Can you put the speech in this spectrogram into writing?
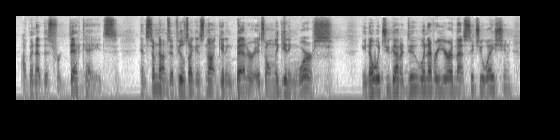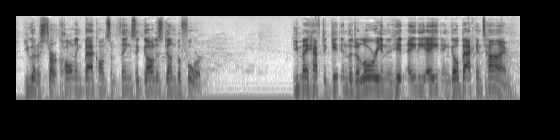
I've been at this for decades. And sometimes it feels like it's not getting better, it's only getting worse. You know what you got to do whenever you're in that situation? You got to start calling back on some things that God has done before. You may have to get in the DeLorean and hit 88 and go back in time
